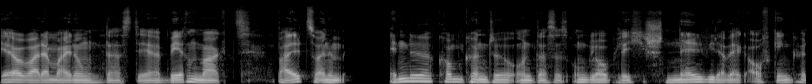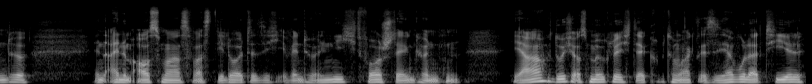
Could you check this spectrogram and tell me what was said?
er war der Meinung, dass der Bärenmarkt bald zu einem Ende kommen könnte und dass es unglaublich schnell wieder bergauf gehen könnte in einem Ausmaß, was die Leute sich eventuell nicht vorstellen könnten. Ja, durchaus möglich. Der Kryptomarkt ist sehr volatil.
